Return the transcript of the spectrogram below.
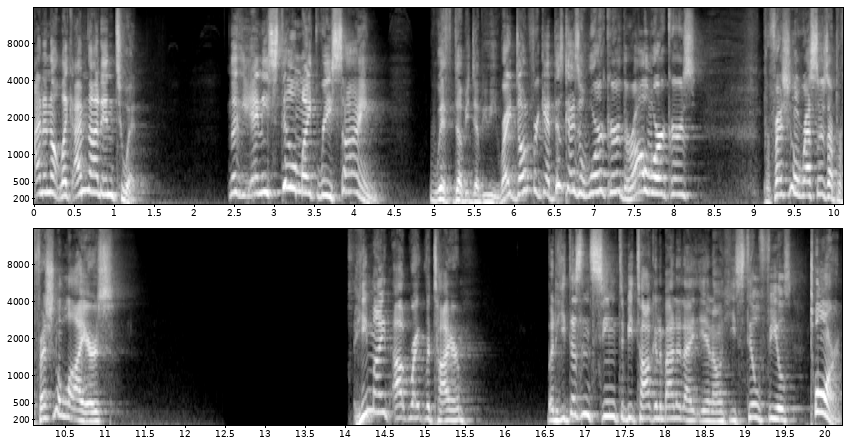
I don't know. Like, I'm not into it. Look, and he still might resign. with WWE, right? Don't forget, this guy's a worker. They're all workers. Professional wrestlers are professional liars. He might outright retire, but he doesn't seem to be talking about it. I, you know, he still feels torn.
